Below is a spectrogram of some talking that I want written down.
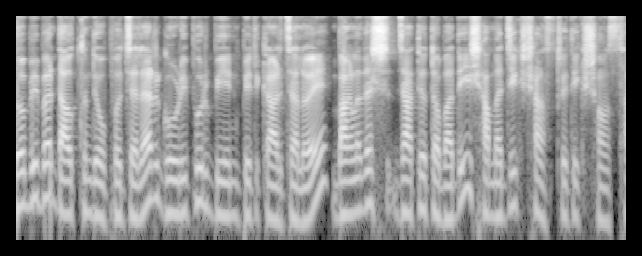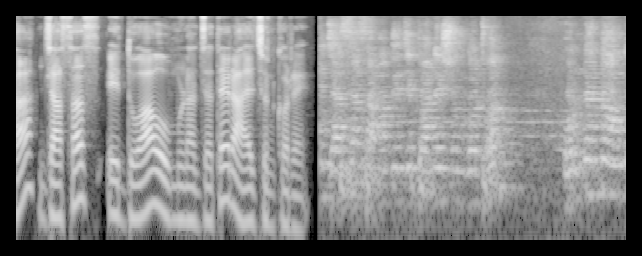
রবিবার দাউদকান্দি উপজেলার গৌরীপুর বিএনপির কার্যালয়ে বাংলাদেশ জাতীয়তাবাদী সামাজিক সাংস্কৃতিক সংস্থা জাসাস এ দোয়া ও মুনাজাতের আয়োজন করে। জাসাস আমাদের যে প্রাণের সংগঠন অন্যান্য অঙ্গ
